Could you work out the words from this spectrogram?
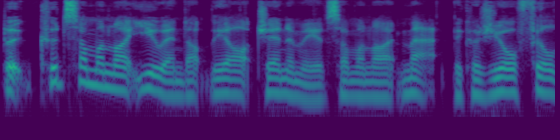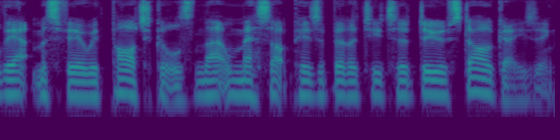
But could someone like you end up the arch enemy of someone like Matt because you'll fill the atmosphere with particles and that will mess up his ability to do stargazing?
